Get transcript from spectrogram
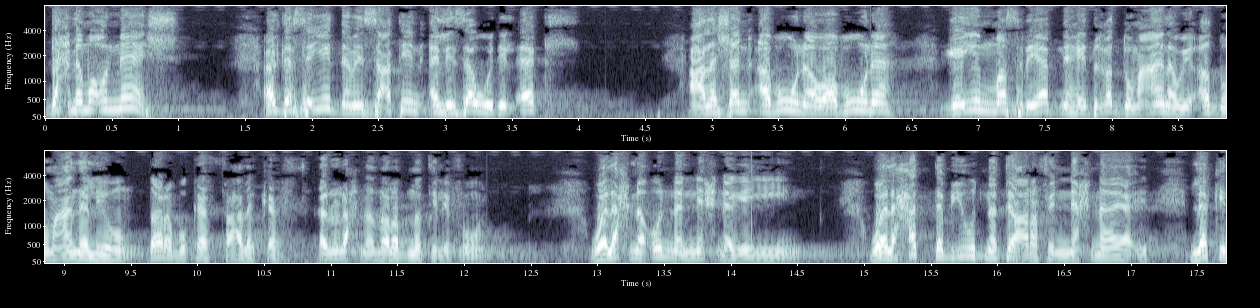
ده إحنا ما قلناش. قال ده سيدنا من ساعتين قال لي زود الأكل. علشان أبونا وأبونا جايين مصر يا ابني هيتغدوا معانا ويقضوا معانا اليوم. ضربوا كف على كف. قالوا لا إحنا ضربنا تليفون. ولا إحنا قلنا ان إحنا جايين ولا حتى بيوتنا تعرف ان إحنا لكن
